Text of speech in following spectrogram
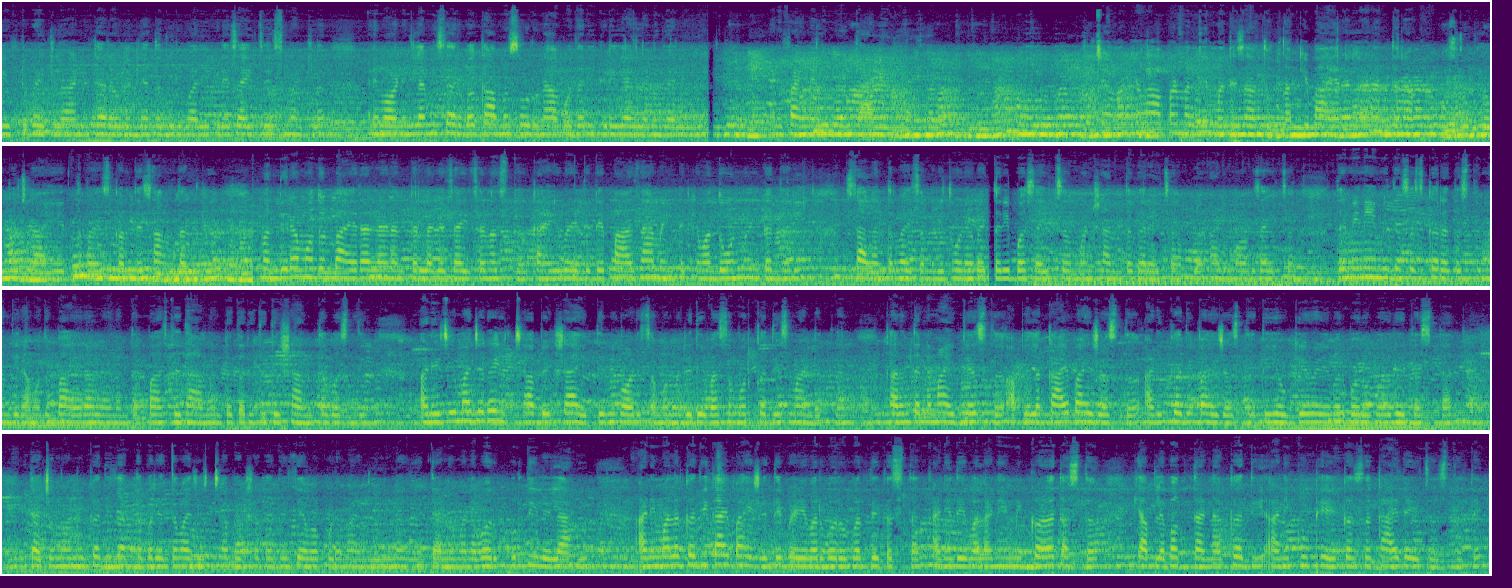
गिफ्ट भेटलं आणि ठरवलं की आता गुरुवारी इकडे जायचंच म्हटलं. आणि मॉर्निंगला मी सर्व कामं सोडून अगोदर इकडे यायला निघालेली. आणि फायनली मी इथं आहे जेव्हा केव्हा आपण मंदिरमध्ये जातो नक्की की बाहेर आल्यानंतर आपले बुजुर्ग लोक जे आहेत वयस्कर ते सांगतात की मंदिरामधून बाहेर आल्यानंतर लगेच जायचं नसतं. काही वेळ तिथे पाच दहा मिनटं किंवा दोन मिनटं तरी स्थलांतर व्हायचं. म्हणजे थोड्या वेळ तरी बसायचं मन शांत करायचं आपलं आणि मग जायचं. तर मी मी नेहमी तसंच करत असते मंदिरामधून बाहेर आल्यानंतर पाच ते दहा मिनटं तरी तिथे शांत बसते. आणि जे माझ्या काही इच्छा अपेक्षा आहेत ते मी गॉडसमोर म्हणजे देवासमोर कधीच मांडत नाही. कारण त्यांना माहिती असतं आपल्याला काय पाहिजे असतं आणि कधी पाहिजे असतं ते योग्य वेळेवर बरोबर देत असतात. त्याच्यामुळे मी कधीच आत्तापर्यंत माझी इच्छा अपेक्षा कधीच देवापुढे मांडलेली नाही आहे. त्याने मला भरपूर दिलेलं आहे. आणि मला कधी काय पाहिजे ते वेळेवर बरोबर देत असतात. आणि देवाला नेहमी कळत असतं की आपल्या भक्तांना कधी आणि कुठे कसं काय द्यायचं असतं ते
